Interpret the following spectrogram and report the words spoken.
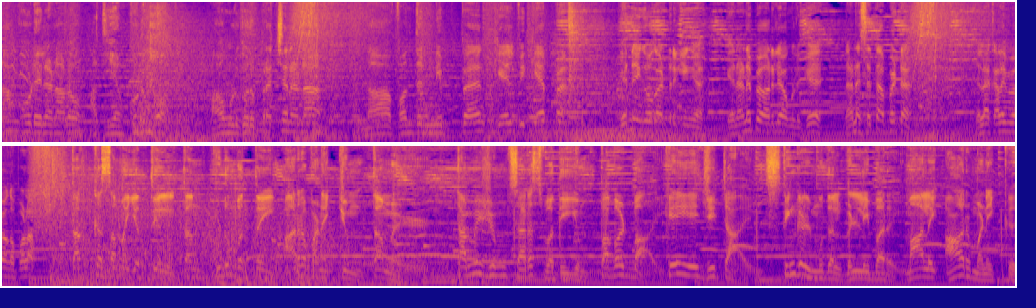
நான் கூட இல்லைனாலும் அது என் குடும்பம். அவங்களுக்கு ஒரு பிரச்சனைனா நான் வந்து நிப்பேன் கேள்வி கேட்பேன். என்ன இங்க உட்காந்துருக்கீங்க என் நினைப்பே வரலையா உங்களுக்கு? நானே செத்தா போயிட்டேன். எல்லாம் கிளம்பி வாங்க போலாம். தக்க சமயத்தில் தன் குடும்பத்தை அரவணைக்கும் தமிழ். தமிழும் சரஸ்வதியும் பவர்ட் பாய் கேஏஜி டைல்ஸ் திங்கள் முதல் வெள்ளி வரை மாலை ஆறு மணிக்கு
